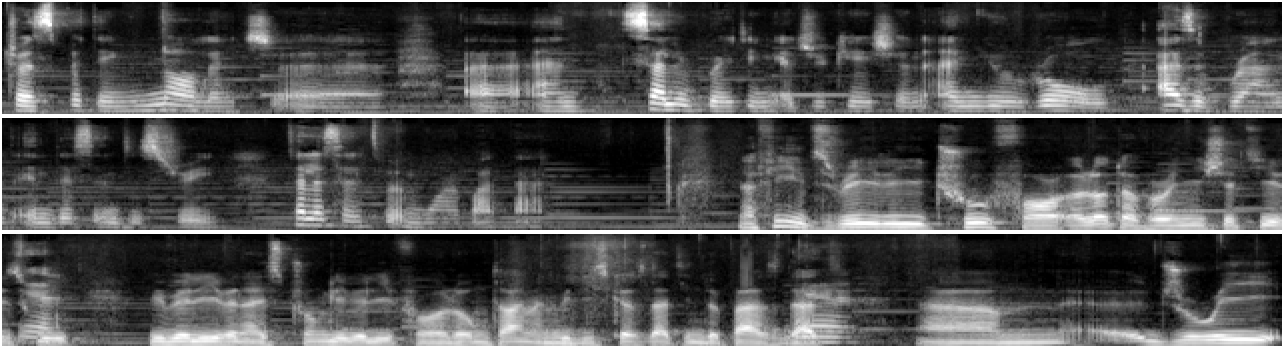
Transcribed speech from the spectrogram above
transmitting knowledge uh, uh, and celebrating education and your role as a brand in this industry. Tell us a little bit more about that. I think it's really true for a lot of our initiatives. Yeah. We, we believe, and I strongly believe for a long time, and we discussed that in the past, that um, jewelry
